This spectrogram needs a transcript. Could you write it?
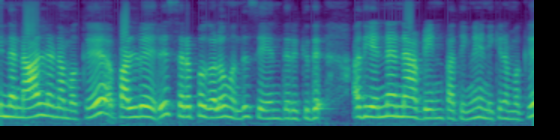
இந்த நாளில் நமக்கு பல்வேறு சிறப்புகளும் வந்து சேர்ந்துருக்குது. அது என்னென்ன அப்படின்னு பார்த்தீங்கன்னா இன்றைக்கி நமக்கு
